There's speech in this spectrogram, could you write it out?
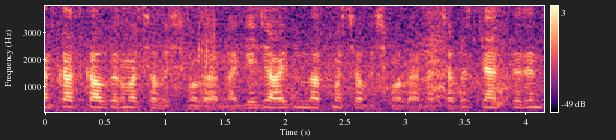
enkaz kaldırma çalışmalarına, gece aydınlatma çalışmalarına, çadır kentlerin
